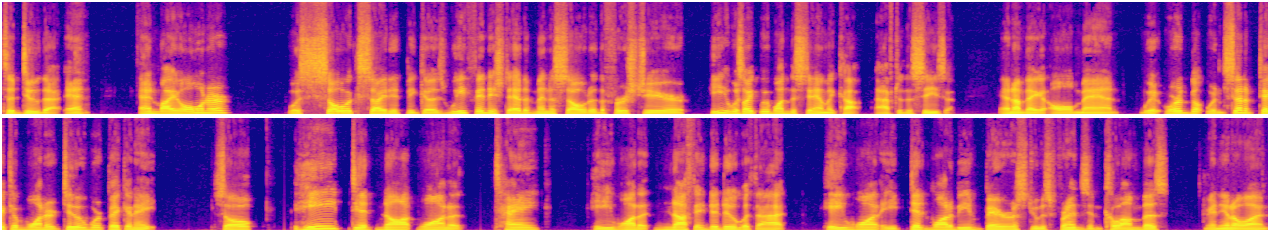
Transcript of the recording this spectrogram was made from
to do that? And and my owner was so excited because we finished out of Minnesota the first year. He was like we won the Stanley Cup after the season, and I'm thinking, oh man, we're, we're, instead of picking one or two, we're picking eight. So he did not want to tank. He wanted nothing to do with that. He want he didn't want to be embarrassed to his friends in Columbus, and you know what?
